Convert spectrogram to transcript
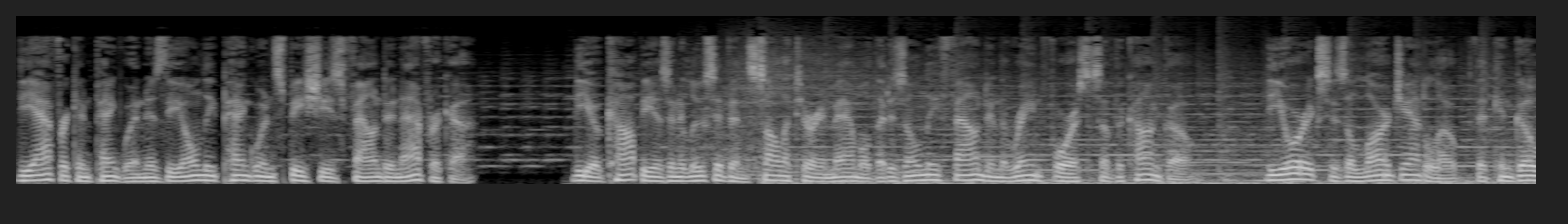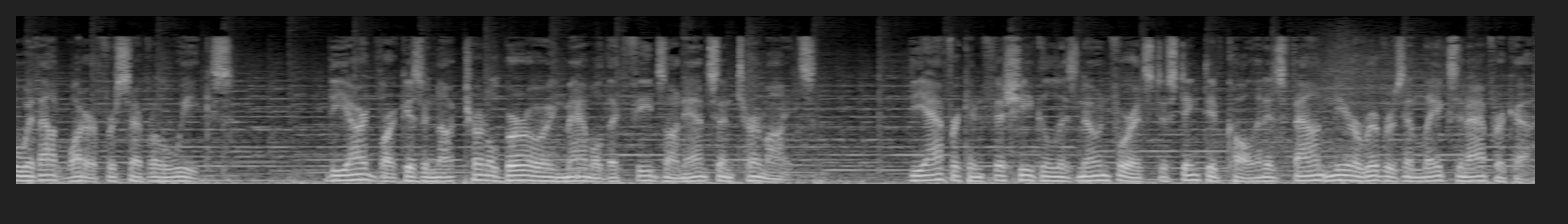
The African penguin is the only penguin species found in Africa. The okapi is an elusive and solitary mammal that is only found in the rainforests of the Congo. The oryx is a large antelope that can go without water for several weeks. The aardvark is a nocturnal burrowing mammal that feeds on ants and termites. The African fish eagle is known for its distinctive call and is found near rivers and lakes in Africa.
